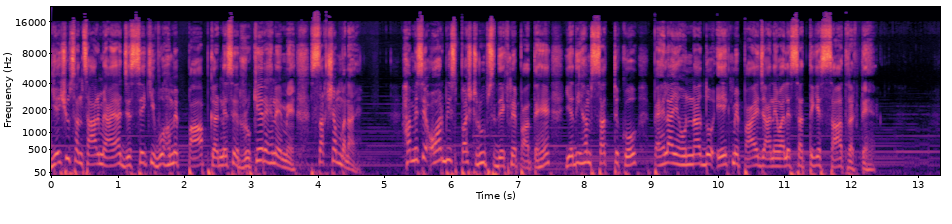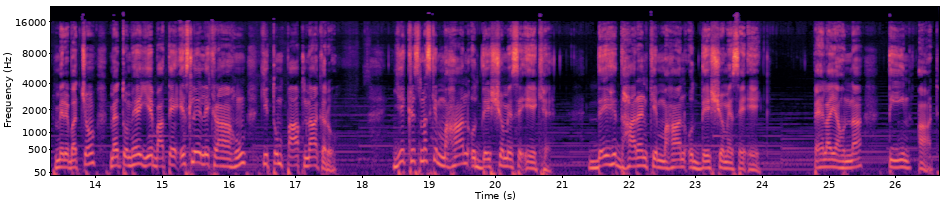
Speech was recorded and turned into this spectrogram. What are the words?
यीशु संसार में आया जिससे कि वो हमें पाप करने से रुके रहने में सक्षम बनाए। हम इसे और भी स्पष्ट रूप से देखने पाते हैं, यदि हम सत्य को पहला यहुन्ना दो एक में पाए जाने वाले सत्य के साथ रखते हैं। मेरे बच्चों, मैं तुम्हें ये बातें इसलिए लिख रहा हूँ कि तुम पाप ना करो। ये क्रिसमस के महान उद्देश्यों में से एक है। देह धारण के महान उद्देश्यों में से एक। पहला यहुन्ना तीन आठ।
